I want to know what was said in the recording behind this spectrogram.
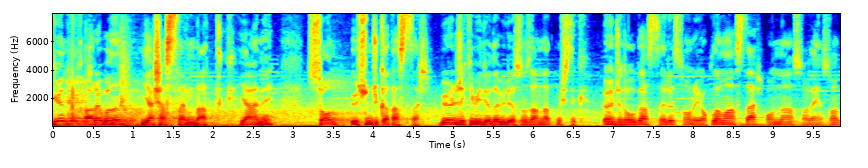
Bugün arabanın yaş astarını da attık. Yani son 3. kat astar. Bir önceki videoda biliyorsunuz anlatmıştık. Önce dolgu astarı, sonra yoklama astar, ondan sonra en son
